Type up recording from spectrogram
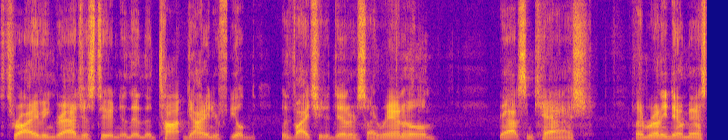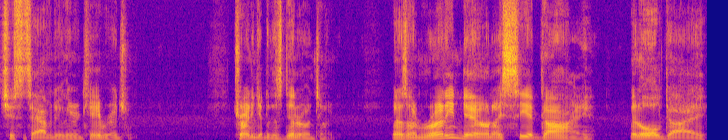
thriving graduate student, and then the top guy in your field invites you to dinner. So I ran home, grabbed some cash. I'm running down Massachusetts Avenue there in Cambridge, trying to get to this dinner on time. But as I'm running down, I see a guy, an old guy,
